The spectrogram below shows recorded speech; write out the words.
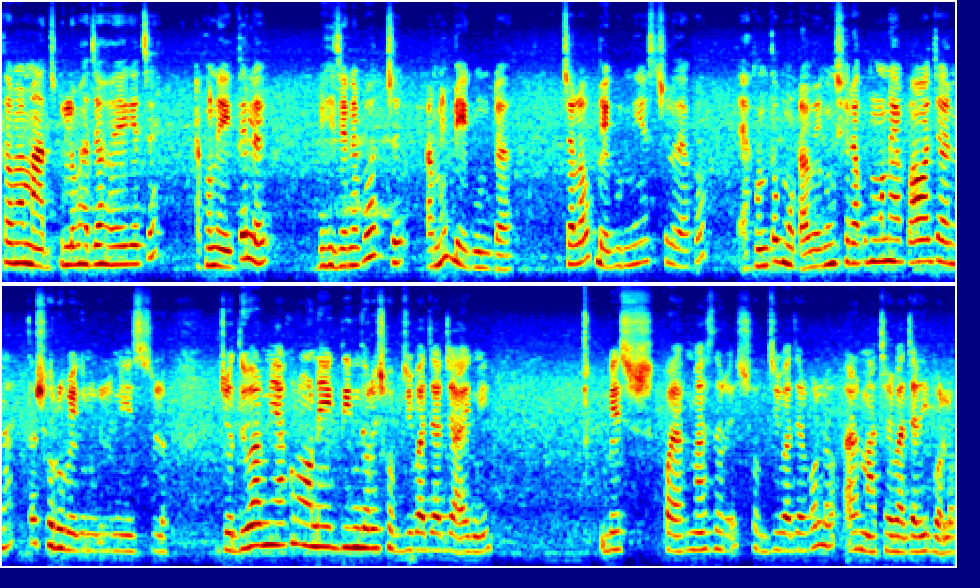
তো আমার মাছগুলো ভাজা হয়ে গেছে। এখন এই তেলে ভেজে নেব হচ্ছে আমি বেগুনটা। চলো বেগুন নিয়ে এসেছিল দেখো। এখন তো মোটা বেগুন সেরকম মনে হয় পাওয়া যায় না। তো সরু বেগুনগুলো নিয়ে এসেছিল। যদিও আমি এখন অনেক দিন ধরে সবজি বাজার যাইনি। বেশ কয়েক মাস ধরে সবজি বাজার বলো আর মাছের বাজারই বলো।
